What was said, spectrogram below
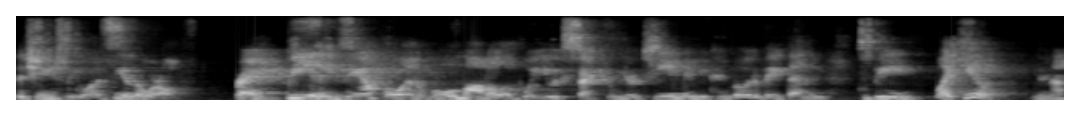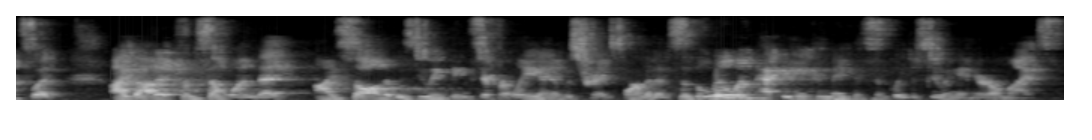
the change that you want to see in the world right? Be an example and a role model of what you expect from your team, and you can motivate them to be like you. I mean, that's what I got it from someone that I saw that was doing things differently and it was transformative. So the little impact that you can make is simply just doing it in your own lives.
